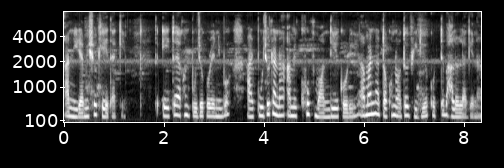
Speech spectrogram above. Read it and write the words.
আর নিরামিষও খেয়ে থাকি। তো এই তো এখন পুজো করে নিব। আর পুজোটা না আমি খুব মন দিয়ে করি। আমার না তখন অত ভিডিও করতে ভালো লাগে না।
